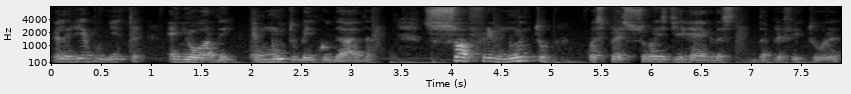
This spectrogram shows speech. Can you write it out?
Galeria é bonita, é em ordem, é muito bem cuidada, sofre muito com as pressões de regras da prefeitura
